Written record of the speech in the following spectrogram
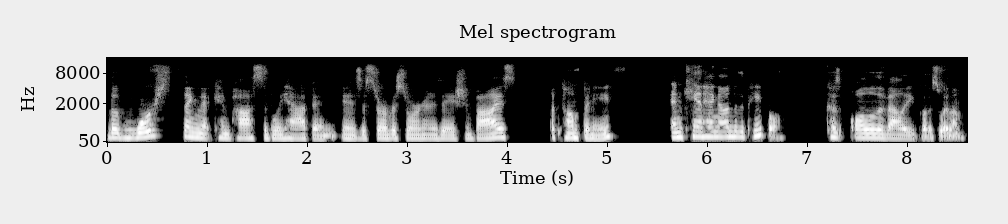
The worst thing that can possibly happen is a service organization buys a company and can't hang on to the people because all of the value goes with them.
